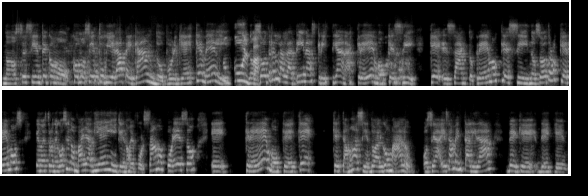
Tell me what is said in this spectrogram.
no se siente como, como si estuviera pecando, porque es que Meli, nosotras las latinas cristianas creemos que sí, que exacto, creemos que si nosotros queremos que nuestro negocio nos vaya bien y que nos esforzamos por eso, eh, creemos que es que, que, estamos haciendo algo malo. O sea, esa mentalidad de que, de que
